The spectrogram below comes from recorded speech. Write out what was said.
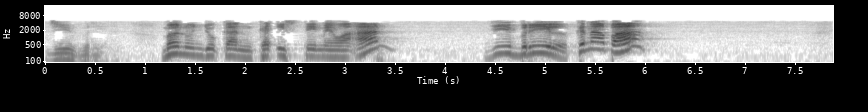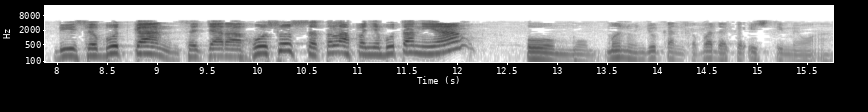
Jibril. Menunjukkan keistimewaan Jibril. Kenapa? Disebutkan secara khusus setelah penyebutan yang umum. Menunjukkan kepada keistimewaan.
